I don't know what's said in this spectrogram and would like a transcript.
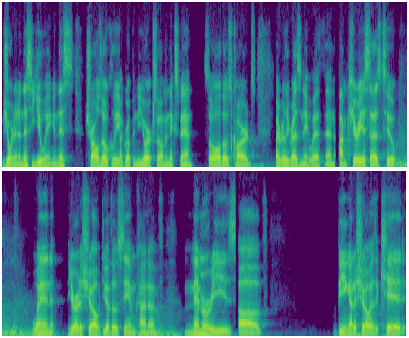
Jordan and this Ewing and this Charles Oakley. I grew up in New York, so I'm a Knicks fan. So all those cards I really resonate with. And I'm curious as to when you're at a show, do you have those same kind of memories of being at a show as a kid,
